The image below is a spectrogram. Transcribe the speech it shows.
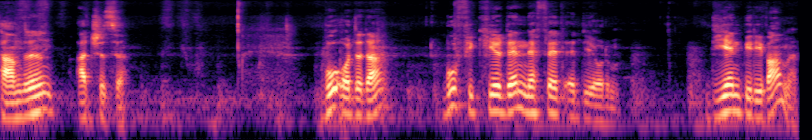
Tanrı'nın açısı. Bu odada bu fikirden nefret ediyorum diyen biri var mı?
